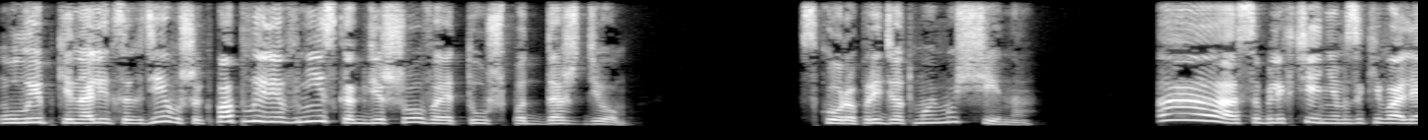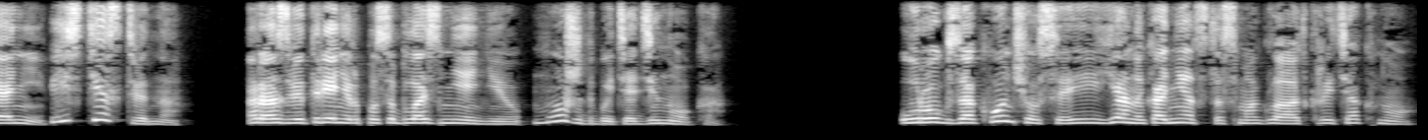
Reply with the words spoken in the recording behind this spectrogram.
Улыбки на лицах девушек поплыли вниз, как дешевая тушь под дождем. Скоро придет мой мужчина. А, с облегчением закивали они. Естественно. Разве тренер по соблазнению может быть одиноко? Урок закончился, и я наконец-то смогла открыть окно.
